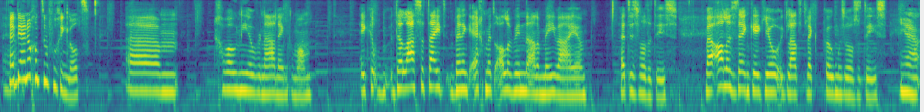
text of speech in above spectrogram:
Heb jij nog een toevoeging, Lot? Ehm, gewoon niet over nadenken, man. Ik, de laatste tijd ben ik echt met alle winden aan het meewaaien. Het is wat het is. Bij alles denk ik, joh, ik laat het lekker komen zoals het is. Ja.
